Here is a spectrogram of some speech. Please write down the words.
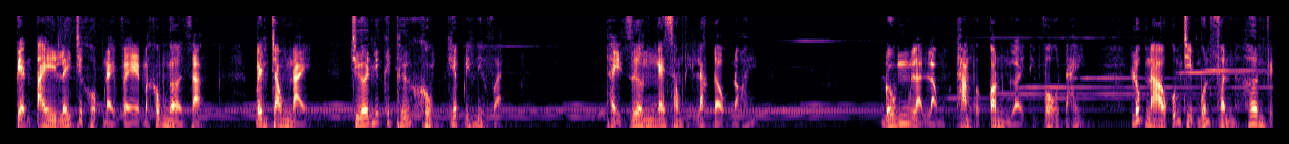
Tiện tay lấy chiếc hộp này về mà không ngờ rằng bên trong này chứa những cái thứ khủng khiếp đến như vậy. Thầy Dương nghe xong thì lắc đầu nói: Đúng là lòng tham của con người thì vô đáy, lúc nào cũng chỉ muốn phần hơn về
